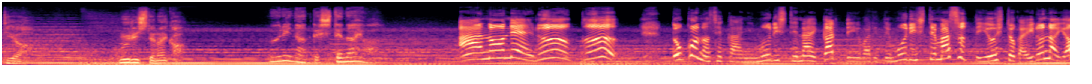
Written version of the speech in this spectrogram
ティア無理してないか？無理なんてしてないわ。あのねルークの世界に無理してないかって言われて無理してますっていう人がいるのよ。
